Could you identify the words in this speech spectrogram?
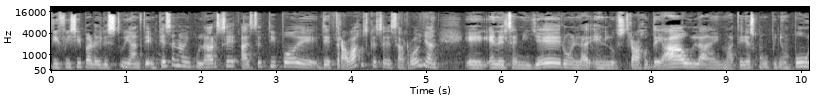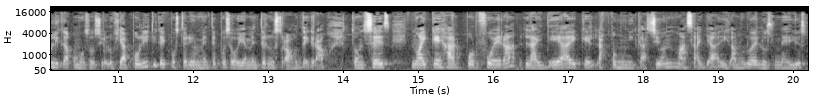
difícil para el estudiante, empiecen a vincularse a este tipo de, trabajos que se desarrollan eh, en el semillero, en, la, en los trabajos de aula, en materias como opinión pública, como sociología política y posteriormente pues obviamente en los trabajos de grado. Entonces no hay que dejar por fuera la idea de que la comunicación más allá, digámoslo, de los medios,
